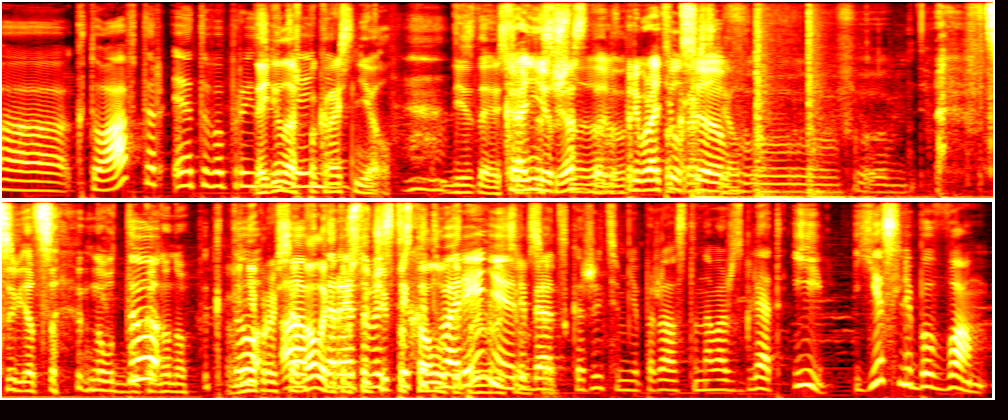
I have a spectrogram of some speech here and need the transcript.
а, кто автор этого Да произведения? дела аж покраснел. Не знаю, с чем это Конечно, связано, но превратился в, в- в цвет ноутбука. Кто- Ну-ну. Кто непрофессионала, автор этого стихотворения, ребят, скажите мне, пожалуйста, на ваш взгляд. И если бы вам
